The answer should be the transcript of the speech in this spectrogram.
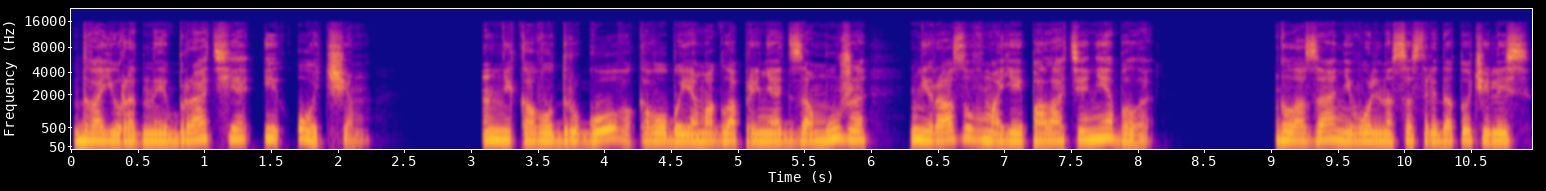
двоюродные братья и отчим. Никого другого, кого бы я могла принять за мужа, ни разу в моей палате не было. Глаза невольно сосредоточились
